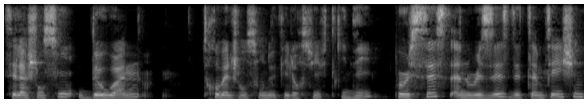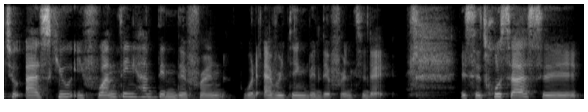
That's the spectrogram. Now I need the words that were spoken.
C'est la chanson The One, trop belle chanson de Taylor Swift, qui dit Persist and resist the temptation to ask you if one thing had been different, would everything be different today? Et c'est trop ça, c'est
